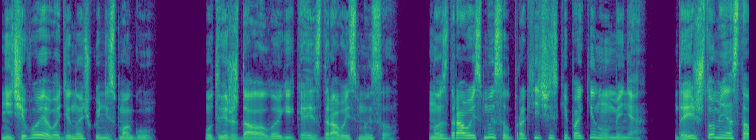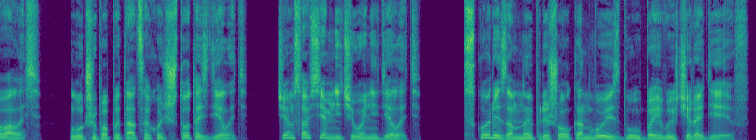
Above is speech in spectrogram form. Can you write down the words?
ничего я в одиночку не смогу. Утверждала логика и здравый смысл. Но здравый смысл практически покинул меня. Да и что мне оставалось? Лучше попытаться хоть что-то сделать, чем совсем ничего не делать. Вскоре за мной пришел конвой из двух боевых чародеев.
